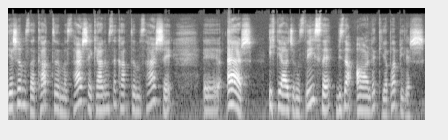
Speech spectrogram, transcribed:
yaşamımıza kattığımız her şey, kendimize kattığımız her şey e, eğer ihtiyacımız değilse bize ağırlık yapabilir.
